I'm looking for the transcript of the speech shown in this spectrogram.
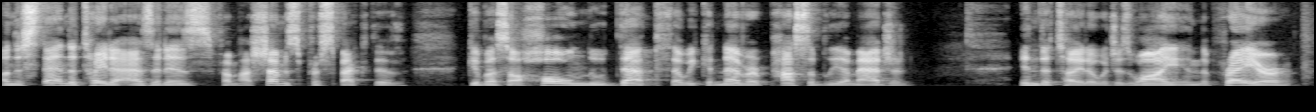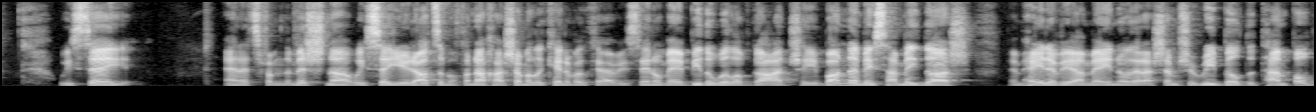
understand the Torah as it is from Hashem's perspective, give us a whole new depth that we could never possibly imagine in the Torah, which is why in the prayer we say, and it's from the Mishnah, we say, hashem may it be the will of God, that Hashem should rebuild the temple,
